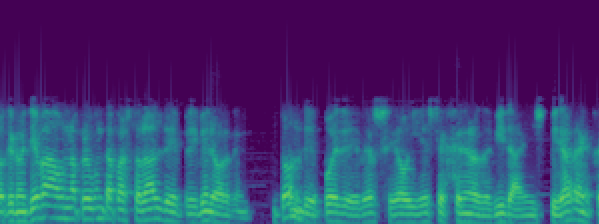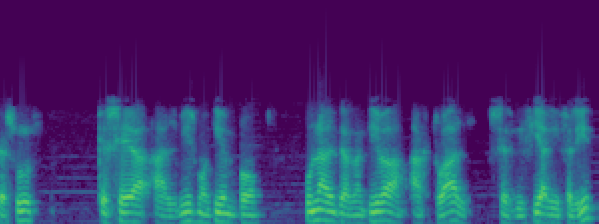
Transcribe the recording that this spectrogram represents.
Lo que nos lleva a una pregunta pastoral de primer orden. ¿Dónde puede verse hoy ese género de vida inspirada en Jesús que sea al mismo tiempo una alternativa actual, servicial y feliz.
